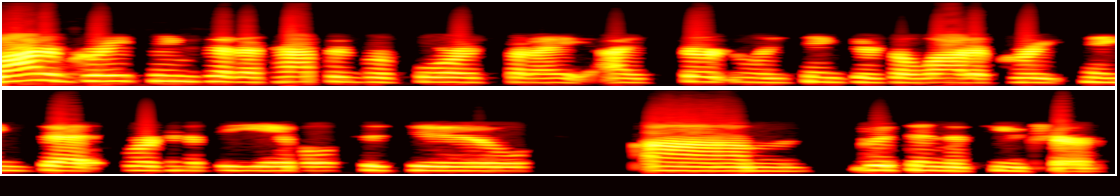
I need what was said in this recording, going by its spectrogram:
a lot of great things that have happened before us, but I, I certainly think there's a lot of great things that we're going to be able to do um, within the future.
